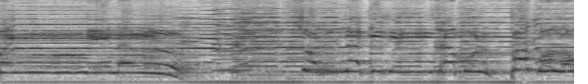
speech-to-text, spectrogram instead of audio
వంగిన స్వర్ణగిరింద్రముల్ పగులు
